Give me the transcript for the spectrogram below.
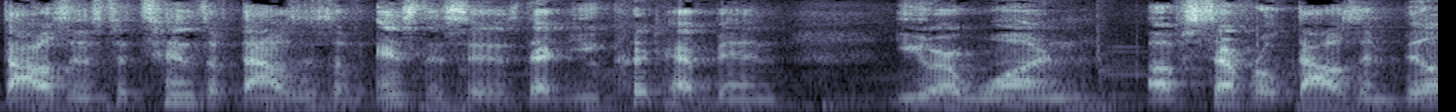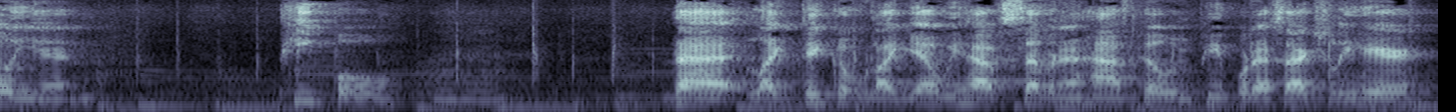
thousands to tens of thousands of instances that you could have been, you are one of several thousand billion people mm-hmm. that like think of like yeah we have seven and a half billion people that's actually here.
